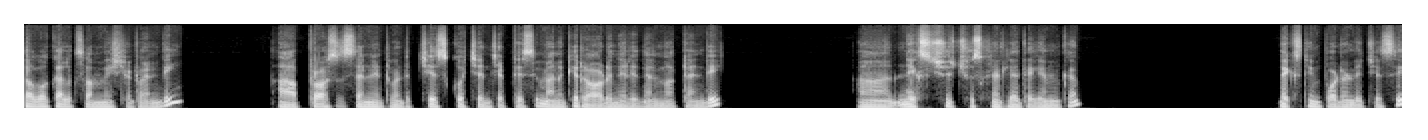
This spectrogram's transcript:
తవ్వకాలకు సంబంధించినటువంటి ఆ ప్రాసెస్ అనేటువంటి చేసుకోవచ్చు అని చెప్పేసి మనకి రావడం జరిగింది అనమాట అండి నెక్స్ట్ చూసుకున్నట్లయితే కనుక నెక్స్ట్ ఇంపార్టెంట్ వచ్చేసి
